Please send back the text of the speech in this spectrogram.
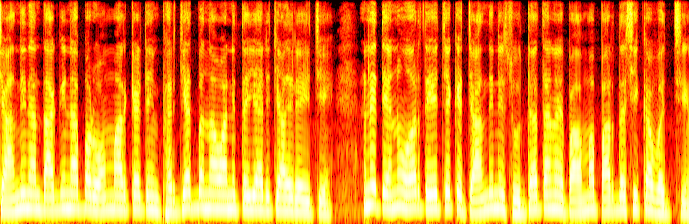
ચાંદીના દાગીના પર હોમ માર્કેટિંગ ફરજિયાત બનાવવાની તૈયારી ચાલી રહી છે. અને તેનો અર્થ એ છે કે ચાંદીની શુદ્ધતા અને ભાવમાં પારદર્શિકા વધશે.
